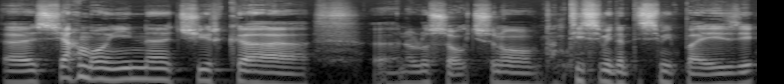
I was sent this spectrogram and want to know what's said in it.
Eh, siamo in circa, eh, non lo so, ci sono tantissimi, tantissimi paesi,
